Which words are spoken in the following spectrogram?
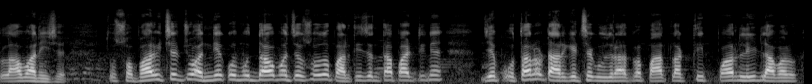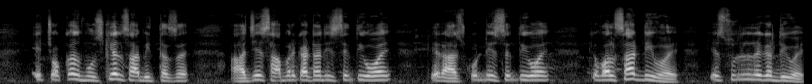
લાવવાની છે. તો સ્વાભાવિક છે, જો અન્ય કોઈ મુદ્દાઓમાં જશો તો ભારતીય જનતા પાર્ટીને જે પોતાનો ટાર્ગેટ છે ગુજરાતમાં પાંચ લાખથી પર લીડ લાવવાનું એ ચોક્કસ મુશ્કેલ સાબિત થશે. આજે સાબરકાંઠાની સ્થિતિ હોય, કે રાજકોટની સ્થિતિ હોય, કે વલસાડની હોય, કે સુરેન્દ્રનગરની હોય,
